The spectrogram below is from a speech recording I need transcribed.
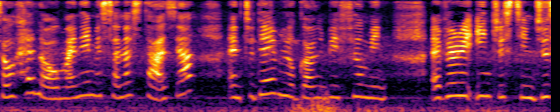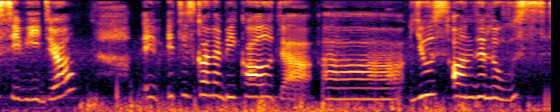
So hello, my name is Anastasia and today we're going to be filming a very interesting juicy video. It, it is going to be called uh, uh, Use on the Loose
